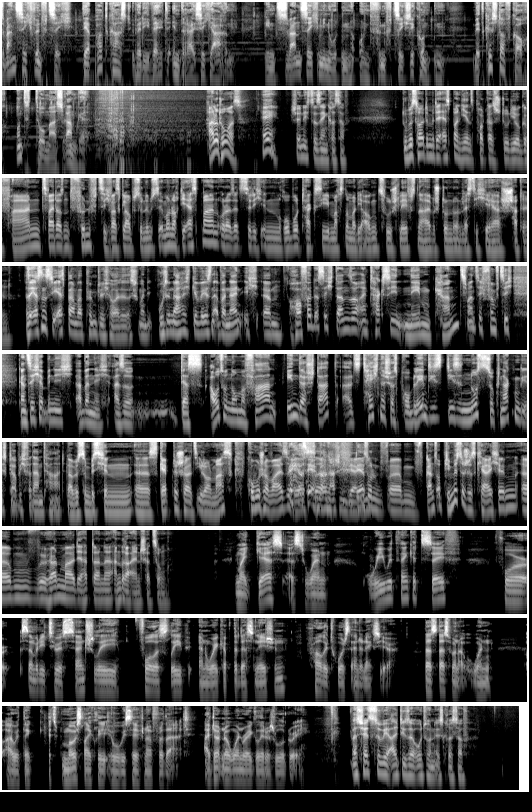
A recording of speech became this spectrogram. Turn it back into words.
2050, der Podcast über die Welt in 30 Jahren. In 20 Minuten und 50 Sekunden. Mit Christoph Koch und Thomas Ramge. Hallo Thomas. Hey, schön dich zu sehen, Christoph. Du bist heute mit der S-Bahn hier ins Podcaststudio gefahren. 2050, was glaubst du? Nimmst du immer noch die S-Bahn oder setzt du dich in ein Robotaxi, machst nochmal die Augen zu, schläfst eine halbe Stunde und lässt dich hierher shutteln? Also erstens, die S-Bahn war pünktlich heute. Das ist schon mal die gute Nachricht gewesen. Aber nein, ich ähm, hoffe, dass ich dann so ein Taxi nehmen kann, 2050. Ganz sicher bin ich aber nicht. Also das autonome Fahren in der Stadt als technisches Problem, dies, diese Nuss zu knacken, die ist, glaube ich, verdammt hart. Da bist du ein bisschen äh, skeptischer als Elon Musk. Komischerweise. Der, ist, äh, der ist so ein ähm, ganz optimistisches Kerlchen. Ähm, wir hören mal, der hat da eine andere Einschätzung. My guess as to when we would think it's safe for somebody to essentially fall asleep and wake up the destination probably towards the end of next year. That's that's when I, when I would think it's most likely it will be safe enough for that. I don't know when regulators will agree. Was schätzt du, wie alt dieser O-Ton ist, Christoph?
